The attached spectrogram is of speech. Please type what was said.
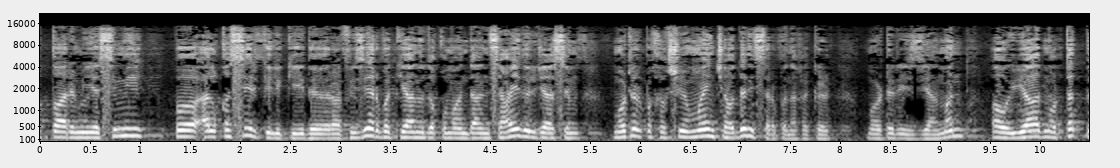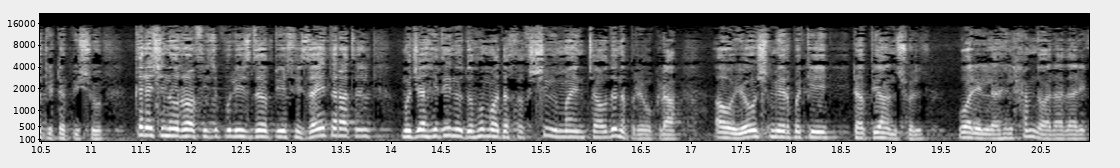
الطارمیه سیمې په القصیر کلي کې د رافضي اربکیانو د قوماندان سعید الجاسم موټر په خښیو ماین چاودنې سره په نښه کړ موټر یې زیانمن او یاد مرتد پکې ټپي شو کله چې نور رافضي پولیس د پیښې ځای ته راتلل مجاهدینو دوهمه د ښخ شوي ماین چاودنه پرې وکړه او یو شمېر پکې ټپیان شول ولله الحمد علی ذلک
